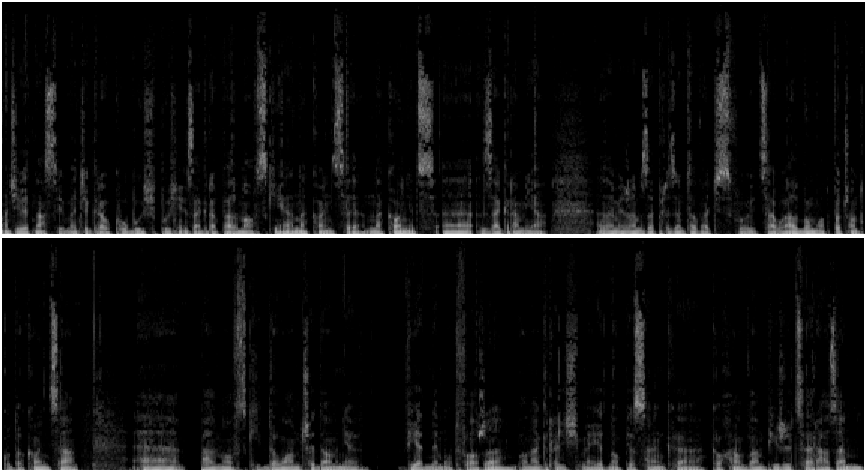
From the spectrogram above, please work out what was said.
o 19 będzie grał Kubuś, później zagra Palmowski, a na, końcu, na koniec e, zagram ja. Zamierzam zaprezentować swój cały album od początku do końca. E, Palmowski dołączy do mnie w jednym utworze, bo nagraliśmy jedną piosenkę Kocham Wampirzycę razem.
